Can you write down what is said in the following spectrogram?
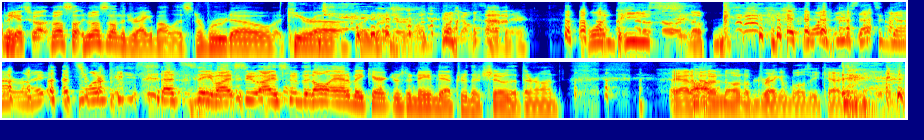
Me guess, who, who else? Who else is on the Dragon Ball list? Naruto, Akira, like whatever. what the fuck else is out there? One Piece, no. One Piece. That's a guy, right? That's One right. Piece. That's his name. I assume. I assume that all anime characters are named after their show that they're on. Like, I, I uh, don't know enough Dragon Ball Z characters.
